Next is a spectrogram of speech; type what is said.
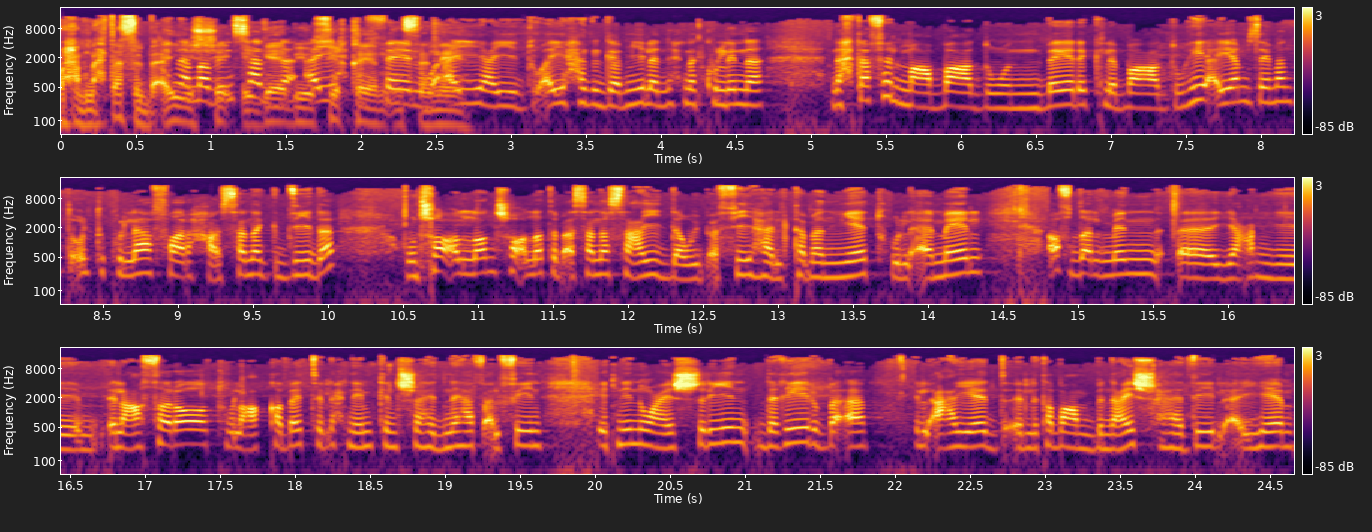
وإحنا بنحتفل بأي شيء إيجابي وفي قيم انسانيه وأي عيد وأي حاجة جميلة إن إحنا كلنا نحتفل مع بعض ونبارك لبعض. وهي أيام زي ما أنت قلت كلها فرحة سنة جديدة. وإن شاء الله إن شاء الله تبقى سنة سعيدة ويبقى فيها التمنيات والأمال أفضل من يعني العثرات والعقبات اللي إحنا يمكن شاهدناها في 2022 ده غير بقى الأعياد اللي طبعا بنعيشها هذه الأيام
